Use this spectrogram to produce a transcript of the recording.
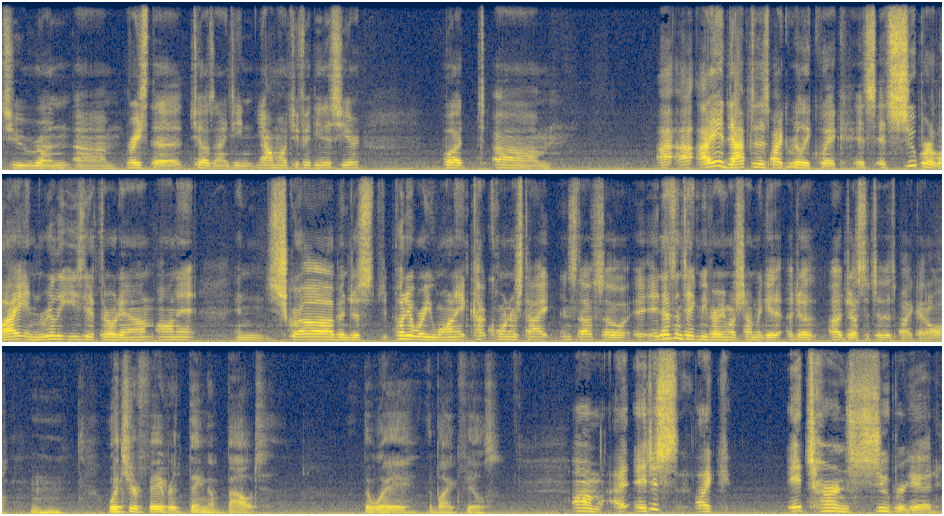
to run um, race the 2019 Yamaha 250 this year, but um, I, I, I adapt to this bike really quick. It's it's super light and really easy to throw down on it. and scrub and just put it where you want it, cut corners tight and stuff. So it, it doesn't take me very much time to get adjust, adjusted to this bike at all. hmm What's your favorite thing about the way the bike feels? Um, I, it just like it turns super good.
